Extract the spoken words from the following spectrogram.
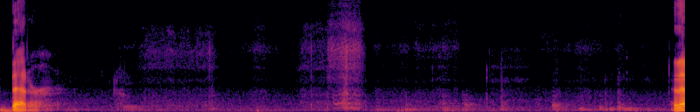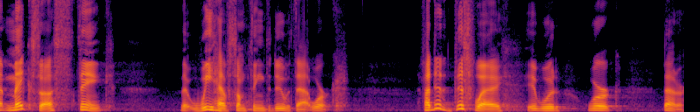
better. And that makes us think that we have something to do with that work. If I did it this way, it would work better.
